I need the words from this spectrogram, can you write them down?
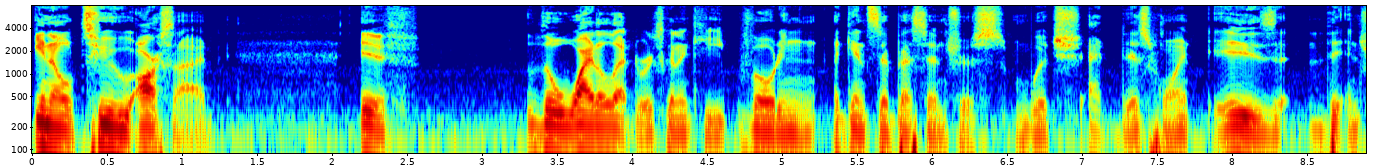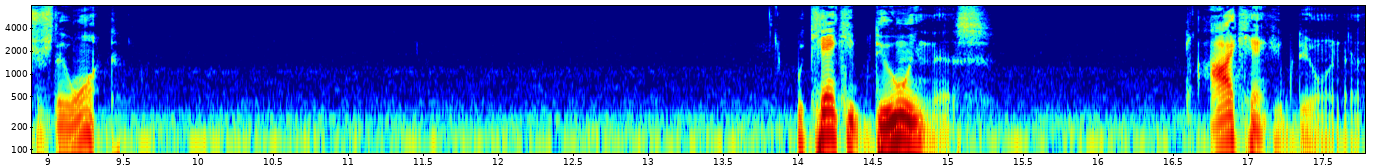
you know, to our side. If the white electorate is going to keep voting against their best interests, which at this point is the interest they want. We can't keep doing this. I can't keep doing this.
